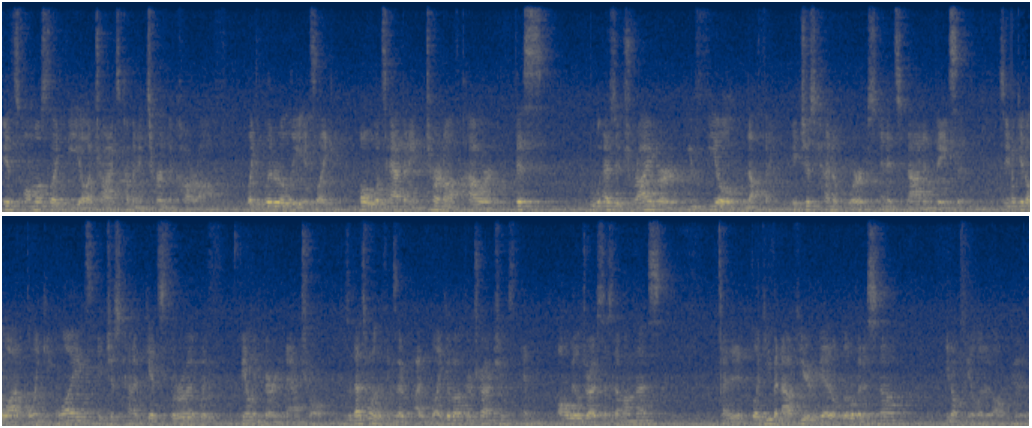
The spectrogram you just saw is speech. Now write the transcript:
it's almost like the electronics come in and turn the car off. Like literally, it's like, oh, what's happening? Turn off power. This as a driver, you feel nothing. It just kind of works and it's not invasive. So you don't get a lot of blinking lights. It just kind of gets through it with feeling very natural. So that's one of the things I, I like about their tractions and all-wheel drive system on this. It, like even out here, we had a little bit of snow. You don't feel it at all. Good.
